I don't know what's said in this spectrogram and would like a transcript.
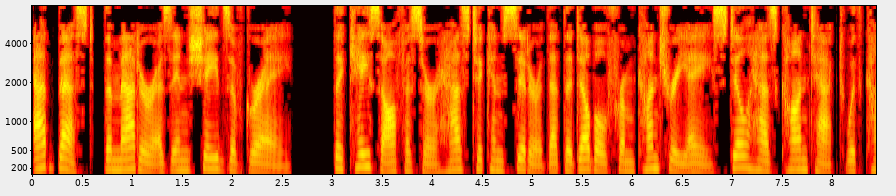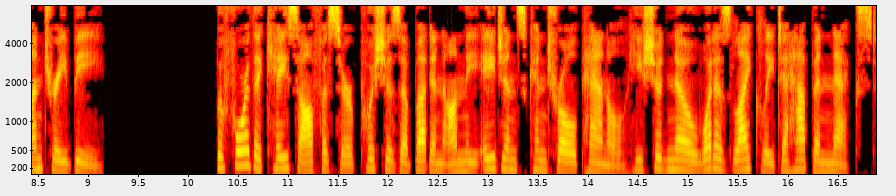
At best, the matter is in shades of gray. The case officer has to consider that the double from country A still has contact with country B. Before the case officer pushes a button on the agent's control panel he should know what is likely to happen next.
